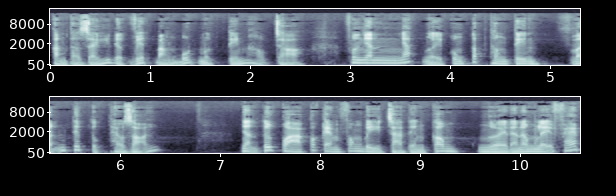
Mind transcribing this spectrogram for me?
Cầm tờ giấy được viết bằng bút mực tím học trò, Phương Nhân nhắc người cung cấp thông tin Vẫn tiếp tục theo dõi. Nhận túi quà có kèm phong bì trả tiền công Người đàn ông lễ phép.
